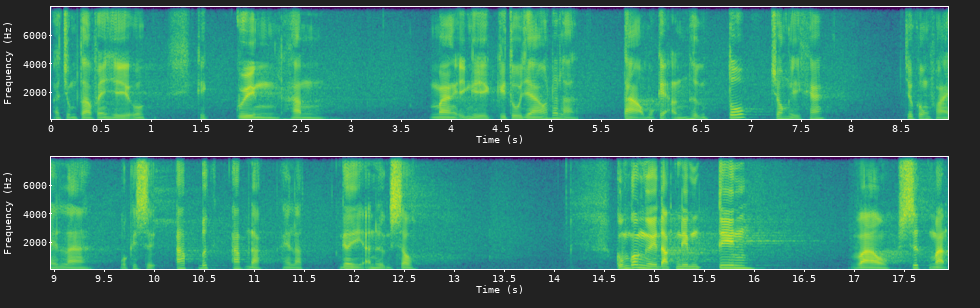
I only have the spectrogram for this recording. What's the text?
À, chúng ta phải hiểu cái quyền hành mang ý nghĩa Kitô giáo đó là tạo một cái ảnh hưởng tốt cho người khác chứ không phải là một cái sự áp bức áp đặt hay là gây ảnh hưởng sâu cũng có người đặt niềm tin vào sức mạnh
